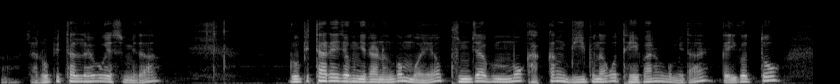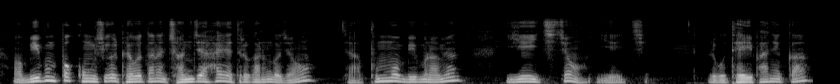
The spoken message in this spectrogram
어, 자, 로피탈로 해보겠습니다. 로피탈의 정리라는 건 뭐예요? 분자, 분모, 각각 미분하고 대입하는 겁니다. 그러니까 이것도 어, 미분법 공식을 배웠다는 전제하에 들어가는 거죠. 자, 분모 미분하면 EH죠? EH. 그리고 대입하니까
